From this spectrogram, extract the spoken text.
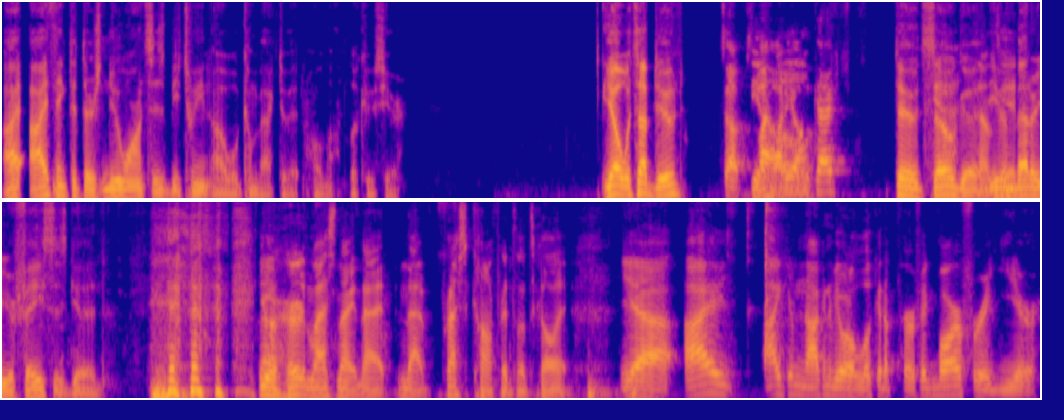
I I think that there's nuances between. Oh, we'll come back to it. Hold on. Look who's here. Yo, what's up, dude? What's up? Is my audio okay? Dude, so yeah, good. Even good. better, your face is good. you were hurting last night in that in that press conference. Let's call it. Yeah, I I'm not going to be able to look at a perfect bar for a year.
